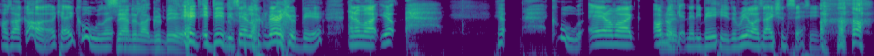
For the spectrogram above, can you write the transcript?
I was like, oh, okay, cool. Sounding like good beer. it, it did. It sounded like very good beer. And I'm like, yep, yep, cool. And I'm like, I'm And not then- getting any beer here. The realization set in.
